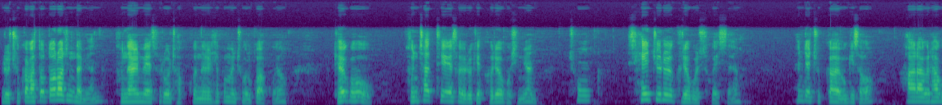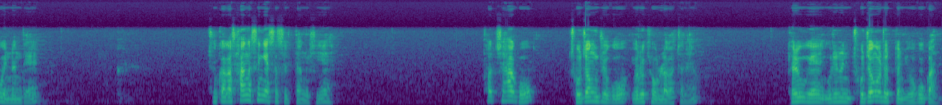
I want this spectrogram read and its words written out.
그리고 주가가 또 떨어진다면 분할 매수로 접근을 해보면 좋을 것 같고요. 결국 분 차트에서 이렇게 그려보시면 총 3줄을 그려볼 수가 있어요. 현재 주가 여기서 하락을 하고 있는데 주가가 상승했었을 당시에 터치하고 조정 주고 이렇게 올라갔잖아요. 결국엔 우리는 조정을 줬던 요 구간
